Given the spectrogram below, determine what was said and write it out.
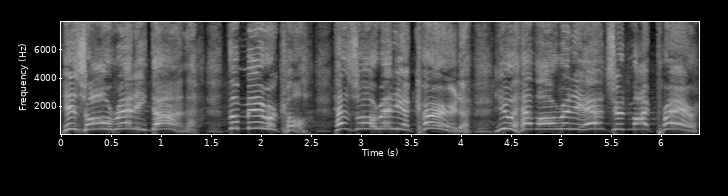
is already done. The miracle has already occurred. You have already answered my prayer.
